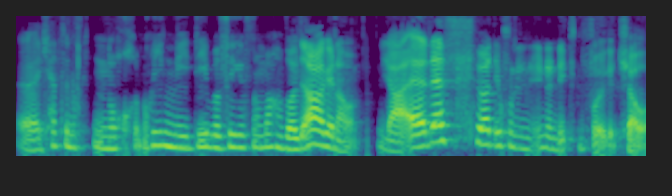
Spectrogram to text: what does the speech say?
Äh, ich hatte noch, noch, noch irgendeine Idee, was ich jetzt noch machen sollte. Ah, genau. Ja, äh, das hört ihr von in, in der nächsten Folge. Ciao.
